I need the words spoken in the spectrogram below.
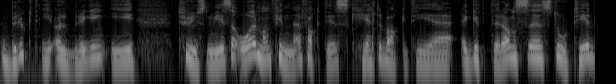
brukt i ølbrygging i tusenvis av år. Man finner faktisk helt tilbake til egypternes stortid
